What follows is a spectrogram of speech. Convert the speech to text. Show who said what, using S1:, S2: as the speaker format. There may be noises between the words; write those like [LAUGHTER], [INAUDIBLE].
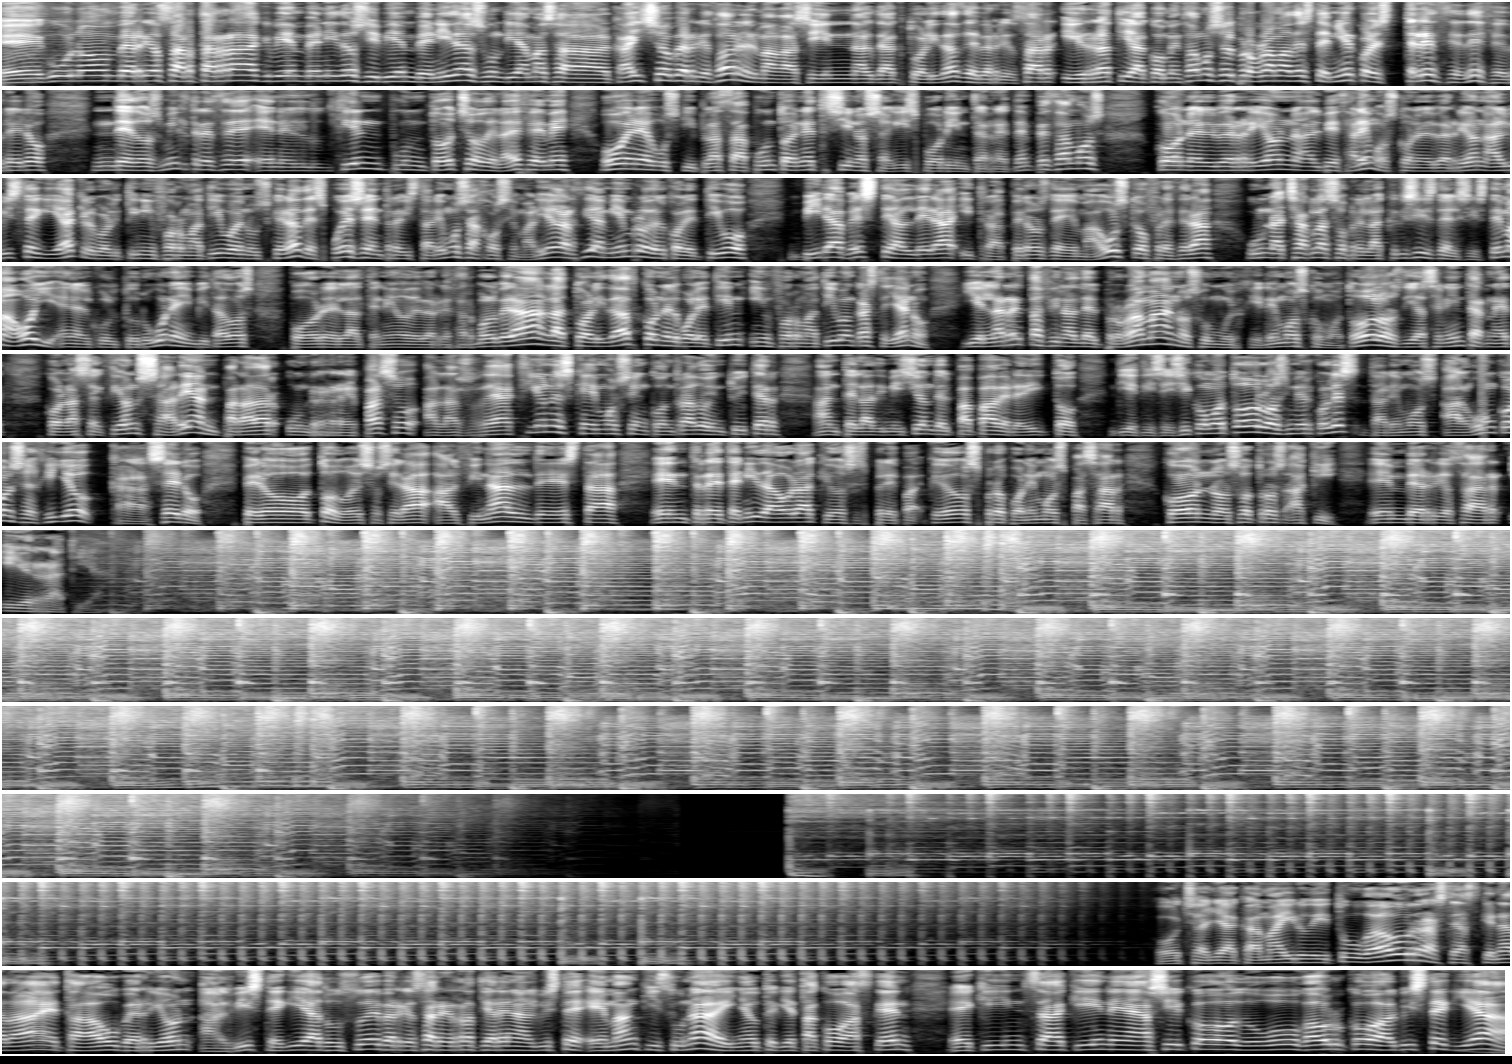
S1: Egunon Berriozartarrak, bienvenidos y bienvenidas un día más al Caixo Berriozar, el magazine de actualidad de Berriozar y Ratia. Comenzamos el programa de este miércoles 13 de febrero de 2013 en el 100.8 de la FM o en eguskiplaza.net si nos seguís por internet. Empezamos con el Berrión, empezaremos con el Berrión Albisteguía, que el boletín informativo en euskera. Después entrevistaremos a José María García, miembro del colectivo Vira Beste Aldera y Traperos de Maús, que ofrecerá una charla sobre la crisis del sistema hoy en el Culturgune, invitados por el Ateneo de Berrizar. Volverá la actualidad con el boletín informativo en castellano y en la recta final del programa nos sumergiremos como todos los días en internet con la sección Sarean para dar un repaso a las reacciones que hemos encontrado en Twitter ante la dimisión del Papa Benedicto XVI. Y como todos los miércoles daremos algún consejillo casero, pero todo eso será al final de esta entretenida hora que os, que os proponemos pasar con nosotros aquí en Berriozar y Ratia. Otsailak amairu ditu gaur, asteazkena da, eta hau berrion albistegia duzue, berriozar irratiaren albiste emankizuna, inauterietako azken ekintzakin hasiko dugu gaurko albistegia.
